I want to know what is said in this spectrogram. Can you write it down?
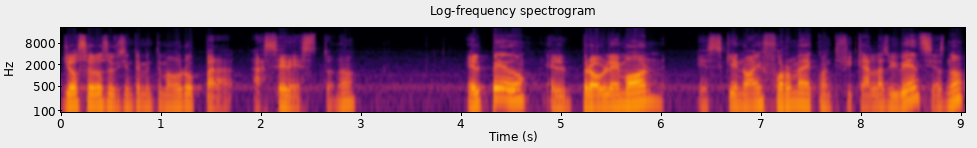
yo soy lo suficientemente maduro para hacer esto, ¿no? El pedo, el problemón, es que no hay forma de cuantificar las vivencias, ¿no?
